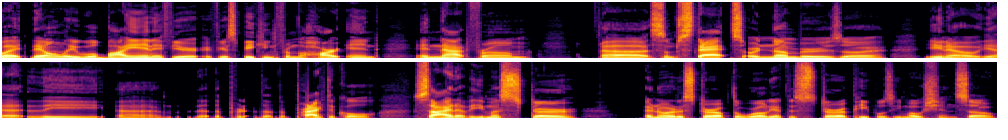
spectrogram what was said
but they only will buy in if you're if you're speaking from the heart and and not from uh, some stats or numbers or you know yeah, the, uh, the, the the the practical side of it you must stir in order to stir up the world you have to stir up people's emotions so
